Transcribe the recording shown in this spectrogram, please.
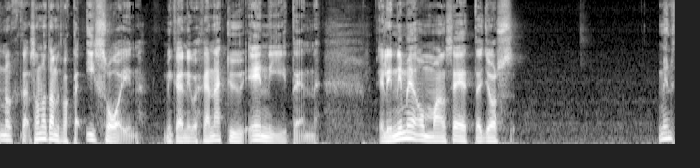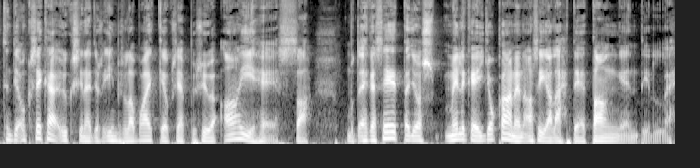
no, sanotaan nyt vaikka isoin, mikä niinku ehkä näkyy eniten. Eli nimenomaan se, että jos minä en tiedä, onko sekään yksin, että jos ihmisellä on vaikeuksia pysyä aiheessa, mutta ehkä se, että jos melkein jokainen asia lähtee tangentille,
